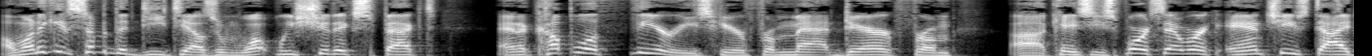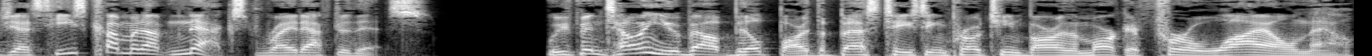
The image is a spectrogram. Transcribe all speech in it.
I want to get some of the details and what we should expect and a couple of theories here from Matt Derrick from uh, KC Sports Network and Chiefs Digest. He's coming up next, right after this. We've been telling you about Built Bar, the best tasting protein bar in the market, for a while now.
